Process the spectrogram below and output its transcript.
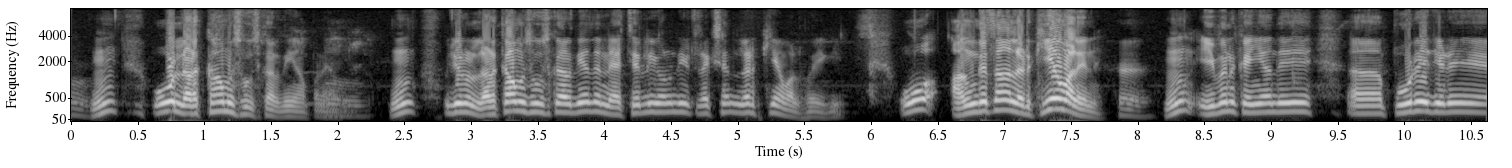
ਹੂੰ। ਉਹ ਲੜਕਾ ਮਹਿਸੂਸ ਕਰਦੀਆਂ ਆਪਣੇ ਆਪ ਹੂੰ। ਜਦੋਂ ਲੜਕਾ ਮਹਿਸੂਸ ਕਰਦੀਆਂ ਤਾਂ ਨੇਚਰਲੀ ਉਹਨਾਂ ਦੀ ਅਟਰੈਕਸ਼ਨ ਲੜਕੀਆਂ ਵੱਲ ਹੋਏਗੀ। ਉਹ ਅੰਗ ਤਾਂ ਲੜਕੀਆਂ ਵਾਲੇ ਨੇ। ਹਾਂ। ਈਵਨ ਕਈਆਂ ਦੇ ਪੂਰੇ ਜਿਹੜੇ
